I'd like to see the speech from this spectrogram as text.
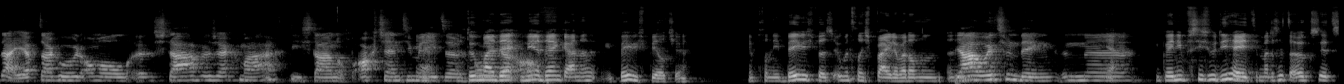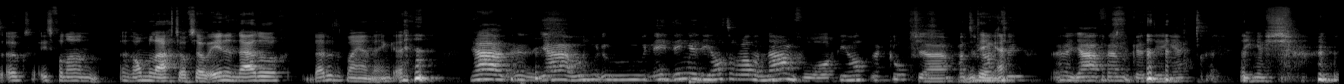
nou, je hebt daar gewoon allemaal staven, zeg maar. Die staan op 8 centimeter. Ja, van mij meer denken aan een babyspeeltje. Je hebt van die babyspeeltjes, ook met van die spijlen, waar dan een... een- Ja, hoe heet zo'n ding? Een, eh, Ja. Ik weet niet precies hoe die heet, maar er zit ook, zit ook iets van een, rammelaartje of zo in. En daardoor, daar doet het mij aan denken. Ja, eh, ja hoe, hoe, nee, dingen, die had er wel een naam voor. Die had, dat klopt, ja. Maar toen Dingen. dacht ik, eh, ja, Femke, dingen. Dinges.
